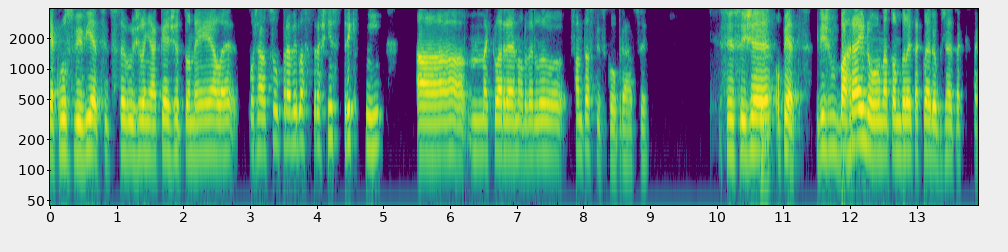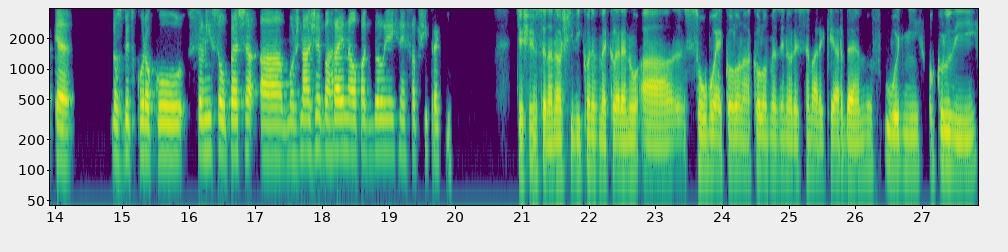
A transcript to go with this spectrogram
jak vůz vyvíjet. Sice se využili nějaké žetony, ale pořád jsou pravidla strašně striktní a McLaren odvedl fantastickou práci. Myslím si, že opět, když v Bahrajnu na tom byli takhle dobře, tak také do zbytku roku silný soupeř a, a možná, že Bahrajn naopak byl jejich nejslabší tratí. Těším se na další výkony McLarenu a souboje kolo na kolo mezi Norrisem a Ricciardem v úvodních okruzích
